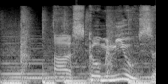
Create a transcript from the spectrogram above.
Ascom News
